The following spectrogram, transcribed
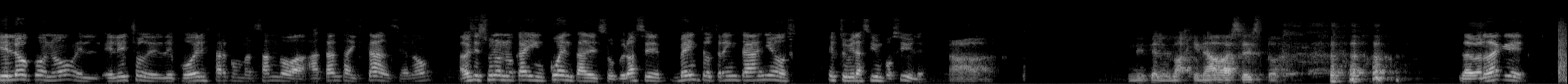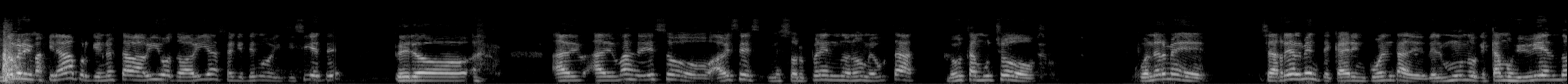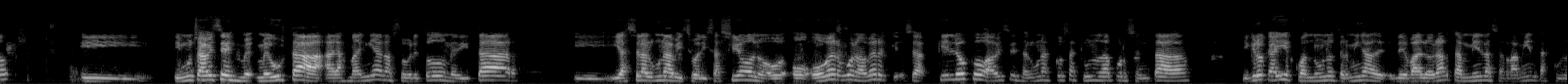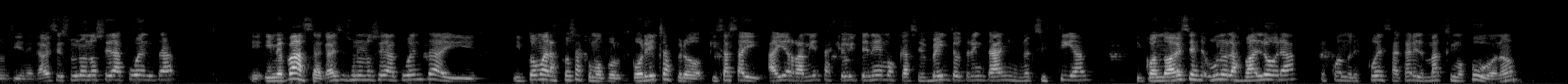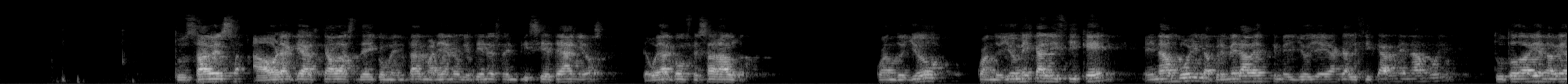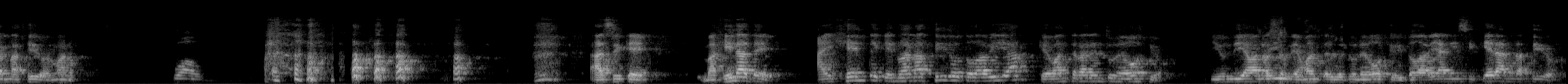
qué loco, ¿no? El, hecho de, poder estar conversando a, tanta distancia, ¿no? A veces uno no cae en cuenta de eso, pero hace 20 o 30 años esto hubiera sido imposible. Ah, ni te lo imaginabas esto. La verdad que no me lo imaginaba porque no estaba vivo todavía, ya que tengo 27, pero además de eso, a veces me sorprendo, ¿no? Me gusta, me gusta mucho ponerme, o sea, realmente caer en cuenta del mundo que estamos viviendo. Y, muchas veces me, gusta a las mañanas, sobre todo, meditar y, hacer alguna visualización o, ver, bueno, a ver, o sea, qué loco a veces algunas cosas que uno da por sentada. Y creo que ahí es cuando uno termina de, valorar también las herramientas que uno tiene, que a veces uno no se da cuenta, y, me pasa, que a veces uno no se da cuenta y, toma las cosas como por, por hechas, pero quizás hay, hay herramientas que hoy tenemos que hace 20 o 30 años no existían, y cuando a veces uno las valora, es cuando les puede sacar el máximo jugo, ¿no? Tú sabes, ahora que acabas de comentar, Mariano, que tienes 27 años, te voy a confesar algo. Cuando yo, cuando yo me califiqué en Amway, la primera vez que me, yo llegué a calificarme en Amway, tú todavía no habías nacido, hermano. Wow. Así que, imagínate, hay gente que no ha nacido todavía que va a entrar en tu negocio y un día van a ser diamantes de tu negocio y todavía ni siquiera han nacido.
